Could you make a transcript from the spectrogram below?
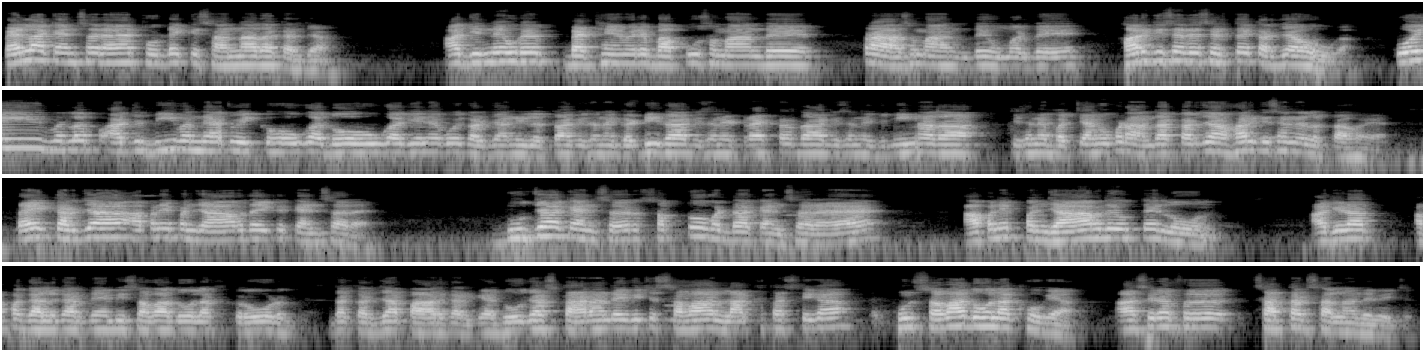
ਪਹਿਲਾ ਕੈਂਸਰ ਹੈ ਤੁਹਾਡੇ ਕਿਸਾਨਾਂ ਦਾ ਕਰਜ਼ਾ। ਆ ਜਿੰਨੇ ਉਰੇ ਬੈਠੇ ਆ ਮੇਰੇ ਬਾਪੂ ਸਮਾਨ ਦੇ, ਭਰਾ ਸਮਾਨ ਦੇ, ਉਮਰ ਦੇ, ਹਰ ਕਿਸੇ ਦੇ ਸਿਰ ਤੇ ਕਰਜ਼ਾ ਹੋਊਗਾ। ਕੋਈ ਮਤਲਬ ਅੱਜ 20 ਬੰਦਿਆਂ ਚੋਂ ਇੱਕ ਹੋਊਗਾ, ਦੋ ਹੋਊਗਾ, ਜਿਹਨੇ ਕੋਈ ਕਰਜ਼ਾ ਨਹੀਂ ਲੱਤਾ, ਕਿਸੇ ਨੇ ਗੱਡੀ ਦਾ, ਕਿਸੇ ਨੇ ਟਰੈਕਟਰ ਦਾ, ਕਿਸੇ ਨੇ ਜ਼ਮੀਨਾਂ ਦਾ, ਕਿਸੇ ਨੇ ਬੱਚਿਆਂ ਨੂੰ ਪੜ੍ਹਾਉਣ ਦਾ ਕਰਜ਼ਾ ਹਰ ਕਿਸੇ ਨੇ ਲੱਤਾ ਹੋਇਆ ਤਾਂ ਇਹ ਕਰਜ਼ਾ ਆਪਣੇ ਪੰਜਾਬ ਦਾ ਇੱਕ ਕੈਂਸਰ ਹੈ। ਦੂਜਾ ਕੈਂਸਰ, ਸਭ ਤੋਂ ਵੱਡਾ ਕੈਂਸਰ ਹੈ, ਆਪਣੇ ਪੰਜਾਬ ਦੇ ਉੱਤੇ ਲੋਨ ਆ ਜਿਹੜਾ ਆਪਾਂ ਗੱਲ ਕਰਦੇ ਹਾਂ ਵੀ ਸਵਾ ਦੋ ਲੱਖ ਕਰੋੜ ਦਾ ਕਰਜ਼ਾ ਪਾਰ ਕਰ ਗਿਆ। 2017 ਦੇ ਵਿੱਚ ਸਵਾ ਲੱਖ ਤਾਂ ਸੀਗਾ, ਹੁਣ ਸਵਾ ਦੋ ਲੱਖ ਹੋ ਗਿਆ। ਆ ਸਿਰਫ 7-8 ਸਾਲਾਂ ਦੇ ਵਿੱਚ।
